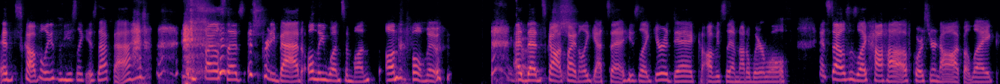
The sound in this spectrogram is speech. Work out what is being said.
and Scott believes him. He's like, Is that bad? And Stiles says, It's pretty bad, only once a month on the full moon. Oh and then Scott finally gets it. He's like, You're a dick. Obviously, I'm not a werewolf. And Stiles is like, Haha, of course you're not. But like,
